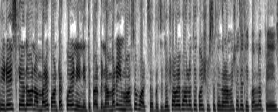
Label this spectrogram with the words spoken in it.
ভিডিও স্ক্রিনে দেওয়া নাম্বারে কন্ট্যাক্ট করে নিয়ে নিতে পারবে। নাম্বারে ইমো আছে হোয়াটসঅ্যাপ আছে। তো সবাই ভালো থেকো সুস্থ থেকো আমার সাথে থেকো। আল্লাহ পেস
